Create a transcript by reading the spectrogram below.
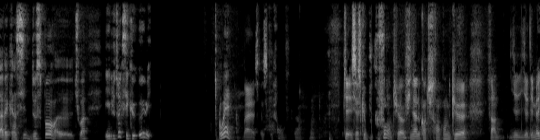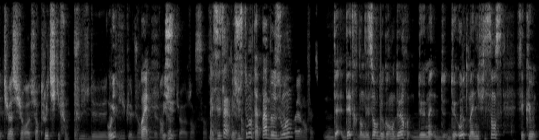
avec un site de sport, tu vois. Et le truc, c'est que eux, Ouais. Bah, c'est ce qu'ils font. C'est ce que beaucoup font, tu vois. Au final, quand tu te rends compte que, enfin, il y, a des mecs, tu vois, sur sur Twitch qui font plus de, de vues que de gens ouais. de 20 heures, tu vois. bah, c'est ça. Mais justement, t'as pas besoin en fait. d'être dans des ordres de grandeur de, de, de haute magnificence. C'est que,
